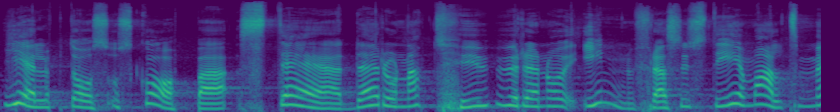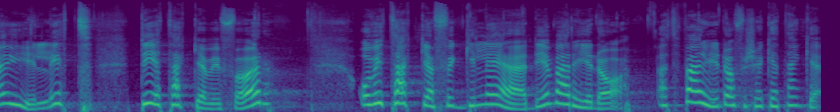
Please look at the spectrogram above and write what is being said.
hjälpt oss att skapa städer och naturen och infrasystem och allt möjligt. Det tackar vi för. Och vi tackar för glädje varje dag. Att varje dag försöka tänka,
